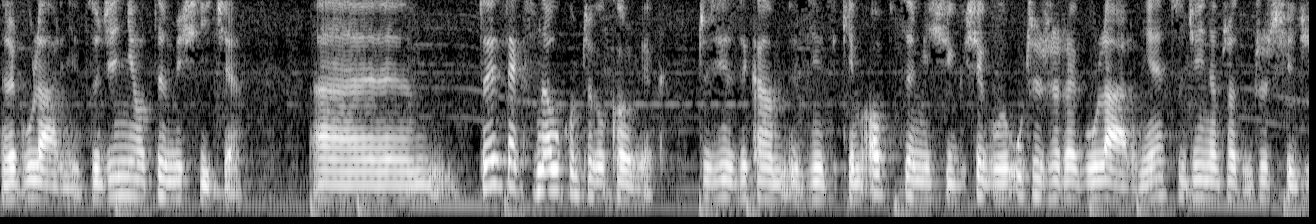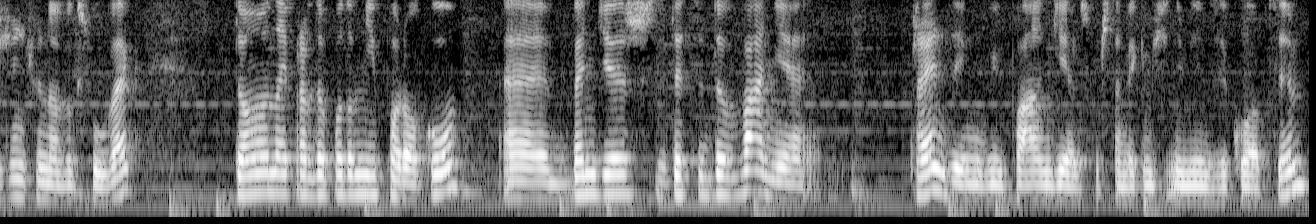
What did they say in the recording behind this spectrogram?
regularnie, codziennie o tym myślicie. To jest jak z nauką czegokolwiek, czy z, języka, z językiem obcym, jeśli się go uczysz regularnie, codziennie na przykład uczysz się 10 nowych słówek, to najprawdopodobniej po roku e, będziesz zdecydowanie prędzej mówił po angielsku, czy tam w jakimś innym języku obcym,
